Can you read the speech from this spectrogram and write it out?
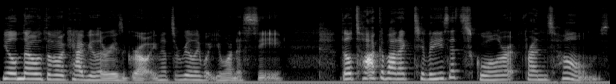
you'll know the vocabulary is growing. That's really what you want to see. They'll talk about activities at school or at friends' homes.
